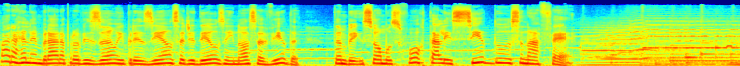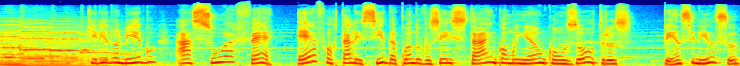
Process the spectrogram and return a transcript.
para relembrar a provisão e presença de Deus em nossa vida, também somos fortalecidos na fé. Querido amigo, a sua fé é fortalecida quando você está em comunhão com os outros? Pense nisso.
